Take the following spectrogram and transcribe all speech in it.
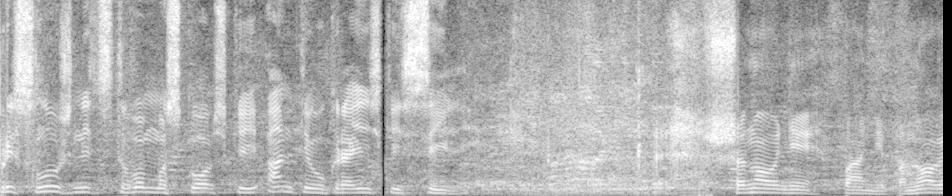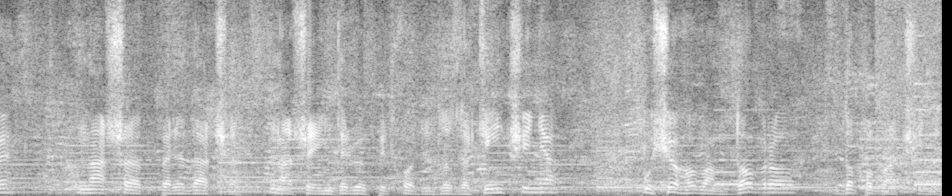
прислужництво московській антиукраїнській силі. Шановні пані панове, наша передача, наше інтерв'ю підходить до закінчення. Усього вам доброго, до побачення.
